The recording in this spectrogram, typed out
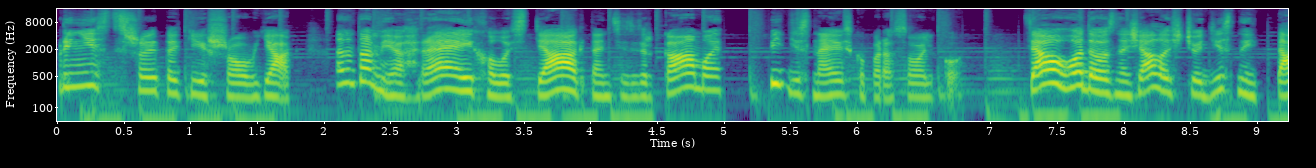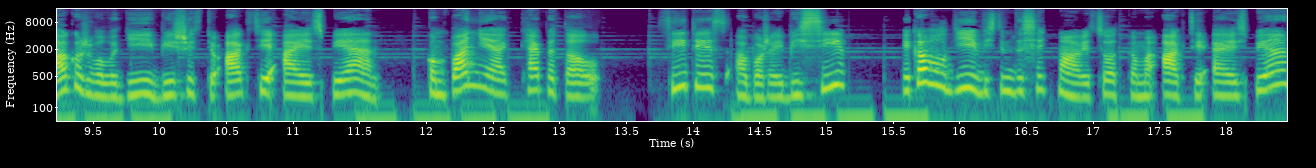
принісши такі шоу, як Анатомія Грей, Холостяк, танці з зірками під Діснеївську парасольку. Ця угода означала, що Disney також володіє більшістю акцій ISPN, компанія Capital Cities або ж ABC, яка володіє 80% акцій ISPN,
